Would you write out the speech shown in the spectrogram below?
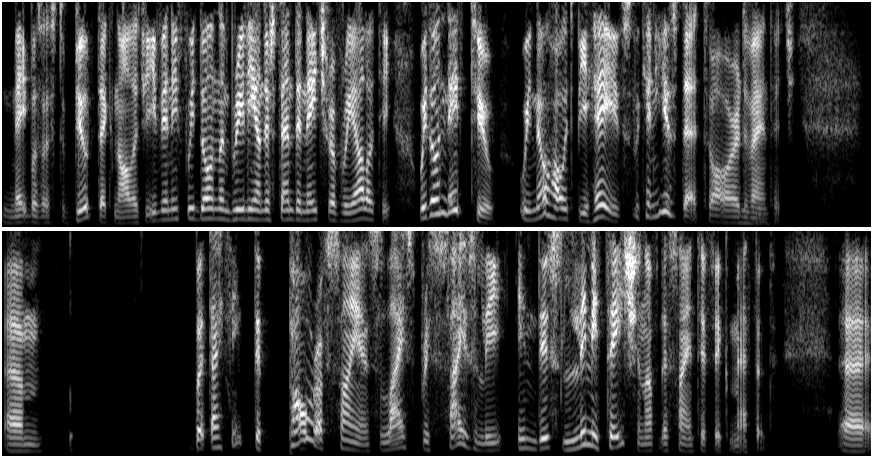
enables us to build technology, even if we don't really understand the nature of reality. We don't need to. We know how it behaves. We can use that to our advantage. Um, but I think the power of science lies precisely in this limitation of the scientific method. Uh,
